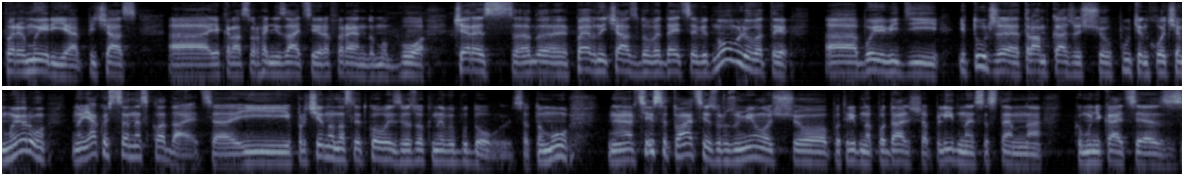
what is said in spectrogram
перемир'я під час е, якраз організації референдуму, бо через е, певний час доведеться відновлювати. е, Бойові дії, і тут же Трамп каже, що Путін хоче миру. Ну якось це не складається, і причинно-наслідковий зв'язок не вибудовується. Тому в цій ситуації зрозуміло, що потрібна подальша плідна системна комунікація з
